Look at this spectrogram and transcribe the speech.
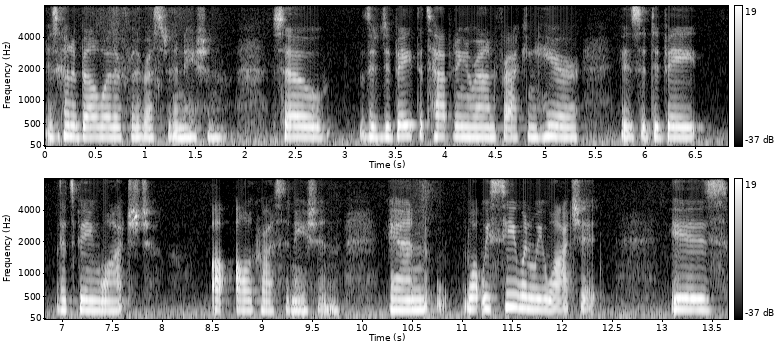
is kind of bellwether for the rest of the nation. So the debate that's happening around fracking here is a debate that's being watched all across the nation. And what we see when we watch it is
